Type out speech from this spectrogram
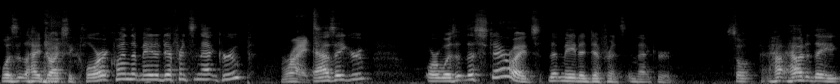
was it the hydroxychloroquine that made a difference in that group Right. as a group? Or was it the steroids that made a difference in that group? So, how, how did they?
